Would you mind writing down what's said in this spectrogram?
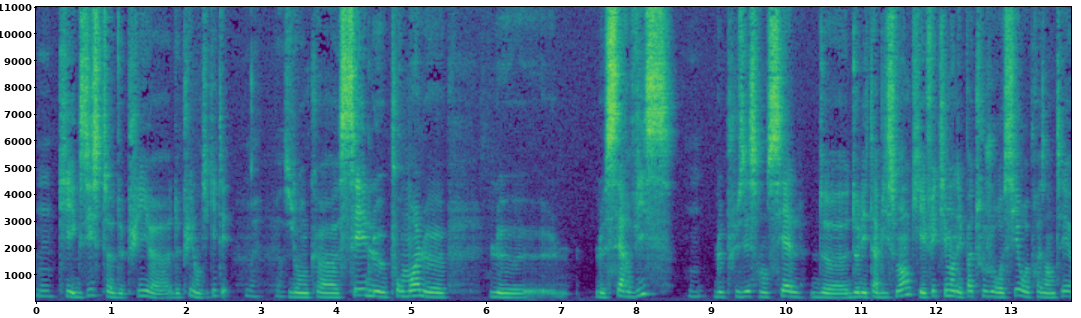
mm. qui existe depuis, euh, depuis l'Antiquité. Donc c'est le, pour moi le, le, le service. Le plus essentiel de, de l'établissement qui effectivement n'est pas toujours aussi représenté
